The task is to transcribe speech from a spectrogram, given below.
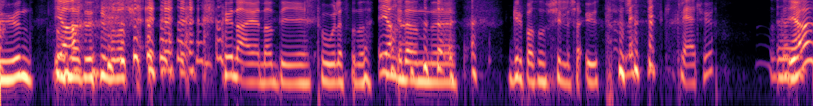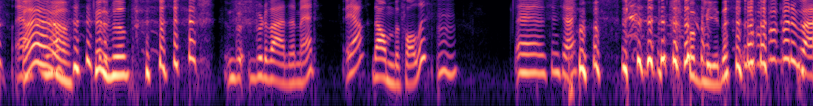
Brun, som Ja. hun heter på norsk. Hun er jo en av de to lesbene Ja. i den uh, gruppa som skiller seg ut. lesbisk kler hun. Ja, ja, ja, ja. 100 Burde være det mer. Ja. Det anbefales, Mm. Eh, syns jeg. Bare bli det. Bare bra.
